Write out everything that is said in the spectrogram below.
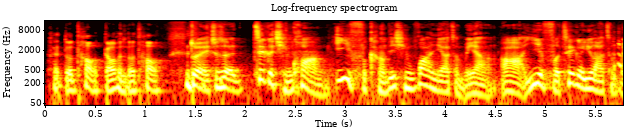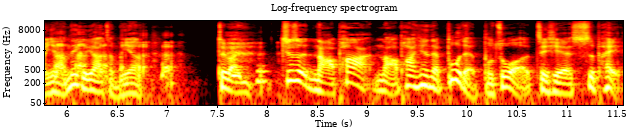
很多套，搞很多套。对，就是这个情况，if condition one 要怎么样啊？if 这个又要怎么样，那个又要怎么样，对吧？就是哪怕哪怕现在不得不做这些适配，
